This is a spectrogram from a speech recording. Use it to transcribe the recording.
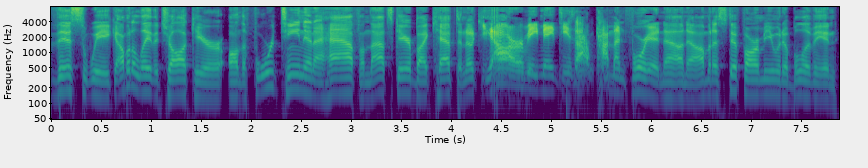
this week. I'm going to lay the chalk here on the 14 and a half. I'm not scared by Captain Hook. Army mateys, I'm coming for you. No, no, I'm going to stiff arm you in oblivion,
